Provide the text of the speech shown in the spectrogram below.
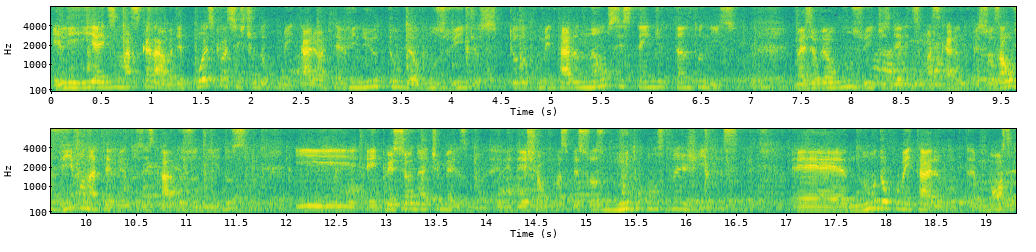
Ele ia e desmascarava. Depois que eu assisti o documentário, eu até vi no YouTube alguns vídeos, porque o documentário não se estende tanto nisso. Mas eu vi alguns vídeos dele desmascarando pessoas ao vivo na TV dos Estados Unidos e é impressionante mesmo. Ele deixa algumas pessoas muito constrangidas. É, no documentário é, mostra,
